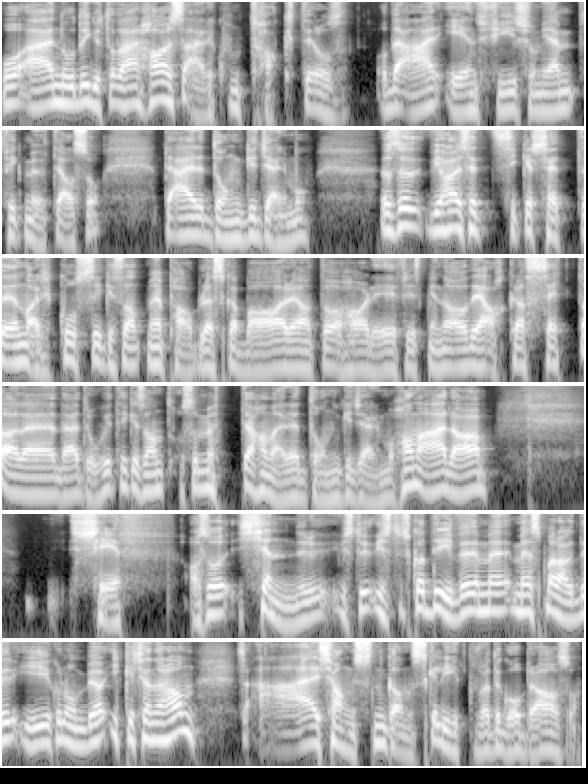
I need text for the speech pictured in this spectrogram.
Og er noe de gutta der har, så er det kontakter også. Og det er en fyr som jeg fikk møte, jeg også. Det er Don Guillermo. Altså, vi har sett, sikkert sett eh, Narkos ikke sant, med Pablo Escabar ja, og har det i friskt minne, og det jeg akkurat sett da jeg- jeg dro hit. ikke sant, Og så møtte jeg han derre Don Guillermo. Han er da sjef. Altså, kjenner hvis, du hvis du skal drive med, med smaragder i Colombia og ikke kjenner han, så er sjansen ganske liten for at det går bra, altså.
